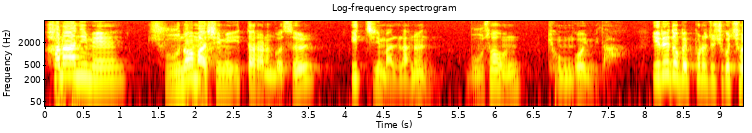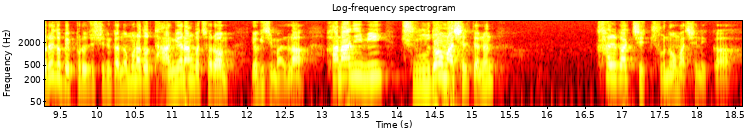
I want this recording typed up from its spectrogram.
하나님의 준엄하심이 있다라는 것을 잊지 말라는 무서운 경고입니다. 이래도 베풀어 주시고 저래도 베풀어 주시니까 너무나도 당연한 것처럼 여기지 말라. 하나님이 준엄하실 때는 칼같이 준엄하시니까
